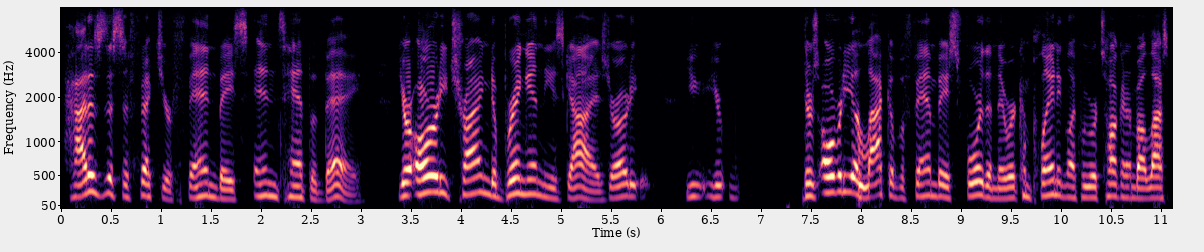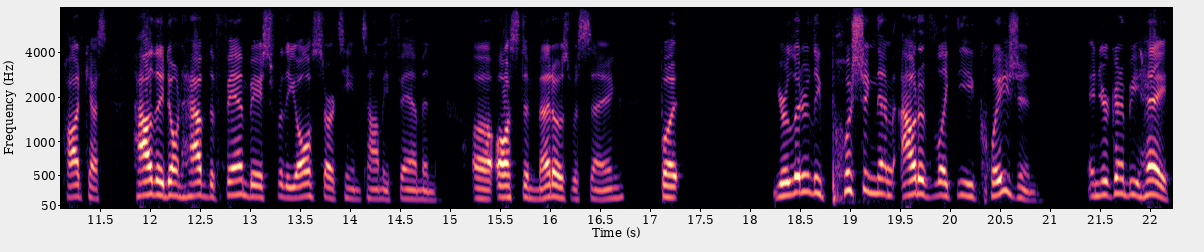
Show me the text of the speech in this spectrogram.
how does this affect your fan base in Tampa Bay? You're already trying to bring in these guys. You're already you you're there's already a lack of a fan base for them. They were complaining, like we were talking about last podcast, how they don't have the fan base for the All Star team. Tommy Pham and uh, Austin Meadows was saying, but you're literally pushing them out of like the equation, and you're going to be, hey,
